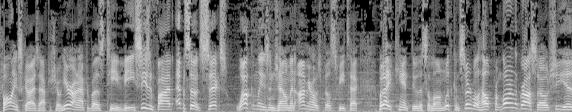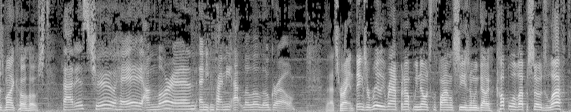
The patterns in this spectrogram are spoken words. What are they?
Falling Skies After Show here on AfterBuzz TV, Season 5, Episode 6. Welcome, ladies and gentlemen. I'm your host, Phil Svitek, but I can't do this alone. With considerable help from Lauren Lagrasso, she is my co-host. That is true. Hey, I'm Lauren, and you can find me at Lolo Logro. That's right, and things are really ramping up. We know it's the final season. We've got a couple of episodes left.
